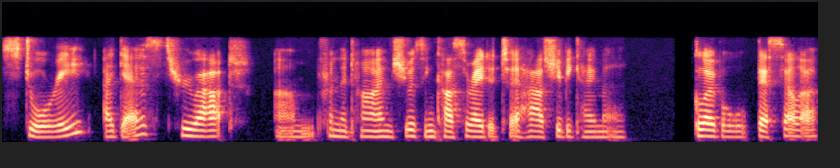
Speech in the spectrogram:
story I guess throughout um, from the time she was incarcerated to how she became a global bestseller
